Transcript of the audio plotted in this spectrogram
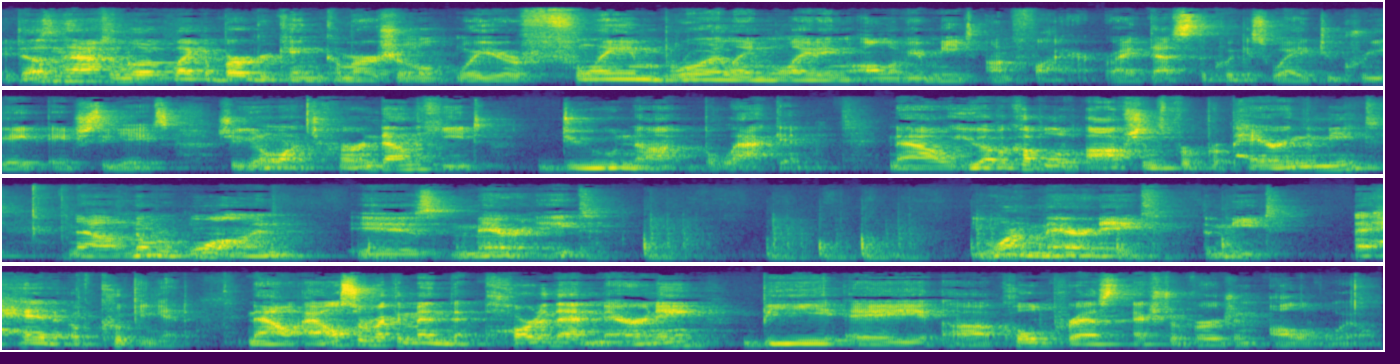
It doesn't have to look like a Burger King commercial where you're flame broiling, lighting all of your meat on fire, right? That's the quickest way to create HCAs. So you're gonna wanna turn down the heat, do not blacken. Now, you have a couple of options for preparing the meat. Now, number one is marinate. You wanna marinate the meat ahead of cooking it. Now, I also recommend that part of that marinade be a uh, cold pressed extra virgin olive oil.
